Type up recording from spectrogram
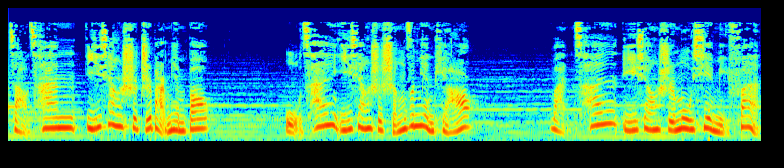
早餐一向是纸板面包。午餐一向是绳子面条，晚餐一向是木屑米饭。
